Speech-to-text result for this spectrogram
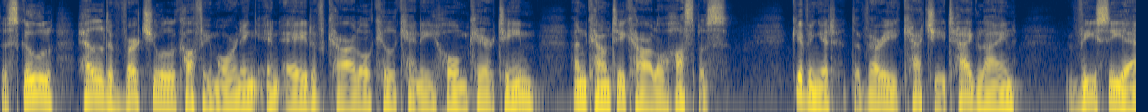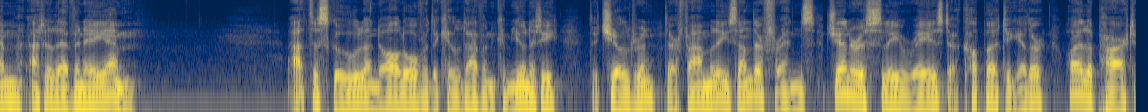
The school held a virtual coffee morning in aid of Carlow Kilkenny Home Care Team and County Carlow Hospice, giving it the very catchy tagline VCM at 11am. At the school and all over the Kildavin community, the children, their families, and their friends generously raised a cuppa together while apart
